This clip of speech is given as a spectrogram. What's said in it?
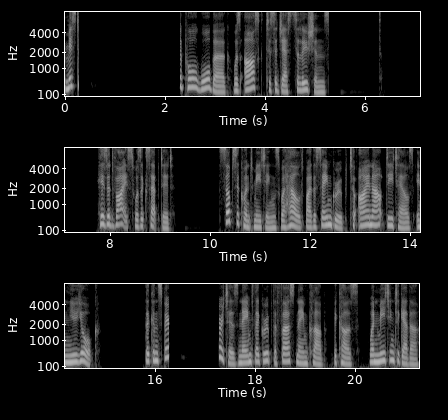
Mr. Paul Warburg was asked to suggest solutions. His advice was accepted. Subsequent meetings were held by the same group to iron out details in New York. The conspirators named their group the First Name Club because, when meeting together,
